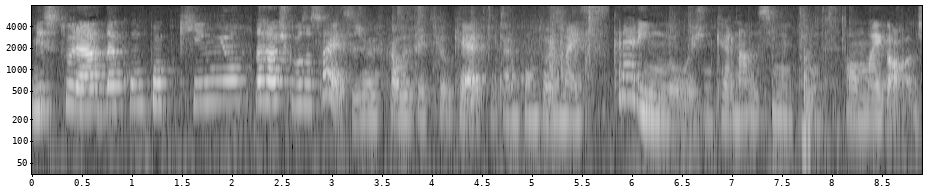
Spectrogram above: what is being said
misturada com um pouquinho... Na real, acho que eu vou usar só essa, já vai ficar o efeito que eu quero, porque eu quero um contorno mais clarinho hoje. Não quero nada assim muito... Oh my god.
